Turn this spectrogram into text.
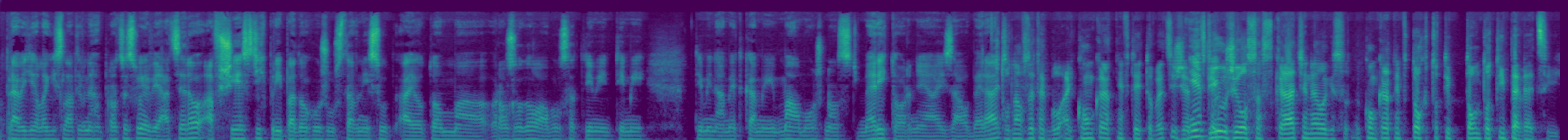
pravidel legislatívneho procesu je viacero a v šiestich prípadoch už ústavný súd aj o tom rozhodol alebo sa tými, tými, tými námietkami mal možnosť meritorne aj zaoberať. To naozaj tak bolo aj konkrétne v tejto veci, že tej... využilo sa skrátené legisl... konkrétne v tohto, typ, tomto type vecí.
